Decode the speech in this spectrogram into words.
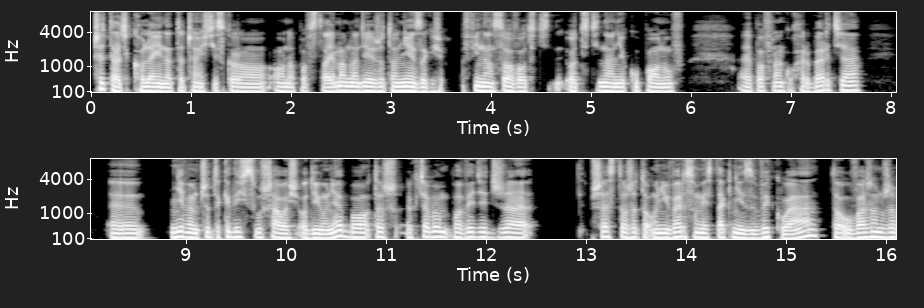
czytać kolejne te części, skoro ona powstaje. Mam nadzieję, że to nie jest jakieś finansowe odcinanie kuponów po Franku Herbercie. Nie wiem, czy ty kiedyś słyszałeś o Dune, bo też chciałbym powiedzieć, że przez to, że to uniwersum jest tak niezwykłe, to uważam, że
